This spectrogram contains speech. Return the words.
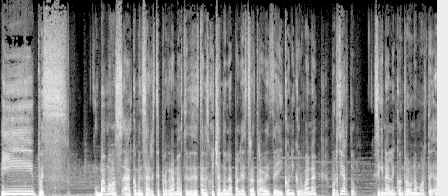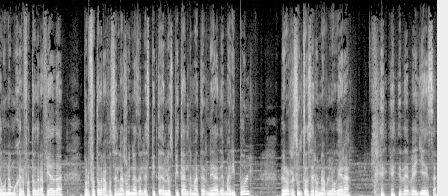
y pues vamos a comenzar este programa. Ustedes están escuchando la palestra a través de Icónica Urbana. Por cierto, Signal encontró una, morte- a una mujer fotografiada por fotógrafos en las ruinas del hospital de maternidad de Maripul, pero resultó ser una bloguera de belleza.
